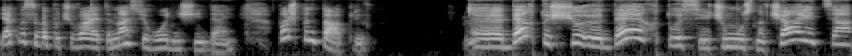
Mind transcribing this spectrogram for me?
Як ви себе почуваєте на сьогоднішній день? Паш Пентаклів. Е, де хтось, що, де хтось чомусь навчається,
